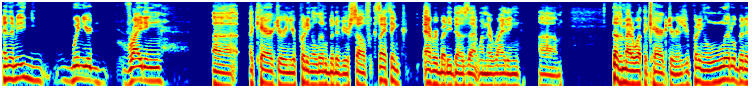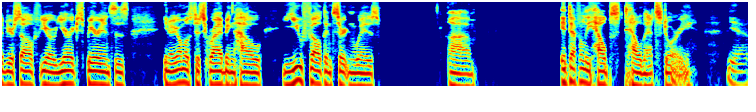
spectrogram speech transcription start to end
And I mean, when you're writing uh, a character and you're putting a little bit of yourself because I think everybody does that when they're writing. Um, doesn't matter what the character is. You're putting a little bit of yourself, your your experiences. You know, you're almost describing how you felt in certain ways. Um, it definitely helps tell that story. Yeah.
